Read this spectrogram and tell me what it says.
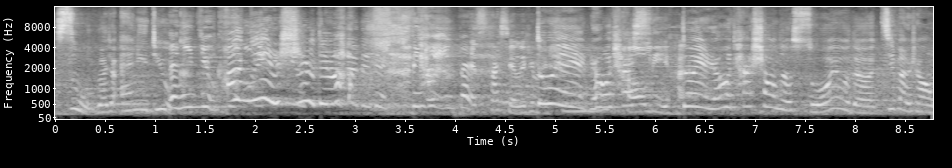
四五个叫 Annie Duke，啊，你也是对吧？对对对，他他写了这本书，对，然后他超厉害，对，然后他上的所有的基本上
